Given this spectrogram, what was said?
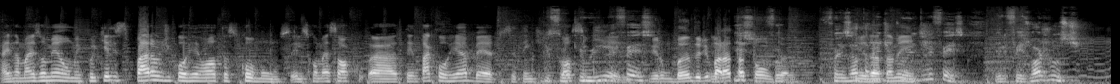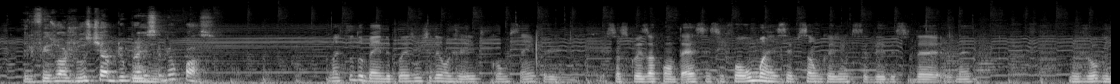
ainda mais homem a homem, porque eles param de correr rotas comuns, eles começam a, a tentar correr aberto. Você tem que foi só seguir ele. fez. Vira um bando de barata Isso, tonta. Foi, foi exatamente, Exatamente. o que ele fez. Ele fez o ajuste. Ele fez o ajuste e abriu Uhum. pra receber o passe. Mas tudo bem, depois a gente deu um jeito, como sempre. Essas coisas acontecem. Se for uma recepção que a gente ceder desse de- né, no jogo Aí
